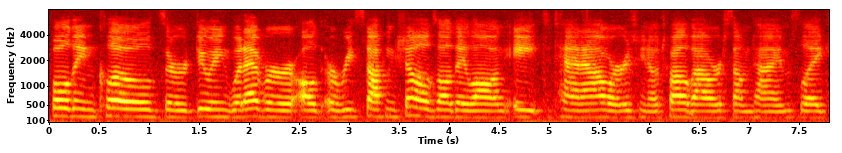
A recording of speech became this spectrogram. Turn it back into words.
folding clothes or doing whatever all or restocking shelves all day long, 8 to 10 hours, you know, 12 hours sometimes like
